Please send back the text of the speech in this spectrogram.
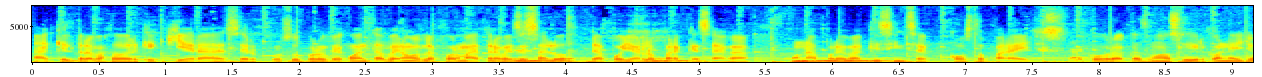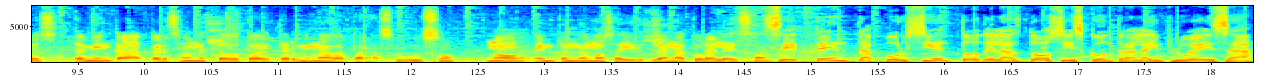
Aquel trabajador que quiera hacer por su propia cuenta, veremos la forma a través de salud de apoyarlo para que se haga una prueba que sin ser costo para ellos. Cobracas vamos a seguir con ellos. También cada persona está autodeterminada para su uso, ¿no? Entendemos ahí la naturaleza. 70% de las dosis contra la influenza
